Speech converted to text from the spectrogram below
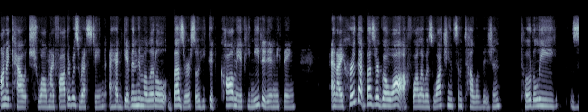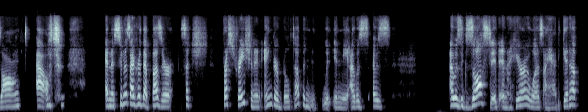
on a couch while my father was resting. I had given him a little buzzer so he could call me if he needed anything. And I heard that buzzer go off while I was watching some television, totally zonked out. and as soon as I heard that buzzer, such frustration and anger built up in in me. I was I was I was exhausted and here I was I had to get up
